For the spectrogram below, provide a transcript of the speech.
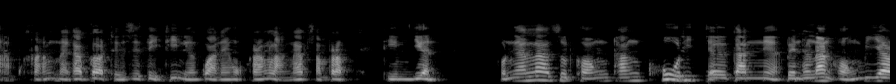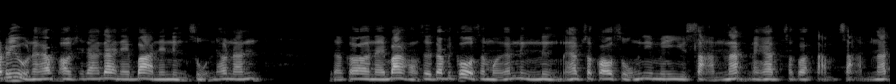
3 ครั้งนะครับ ก็ถือสถิติที่เหนือกว่าใน 6 ครั้งหลังนะครับสำหรับทีมเยือน ผลงานล่าสุดของทั้งคู่ที่เจอกันเนี่ยเป็นทางด้านของบิยาริลนะครับเอาชนะได้ในบ้านใน 1-0 เท่านั้น แล้วก็ในบ้านของเซอร์ตาปิโกเสมอกัน 1-1 นะครับ สกอร์สูงนี่มีอยู่ 3 นัดนะครับ สกอร์ต่ำ3นัด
